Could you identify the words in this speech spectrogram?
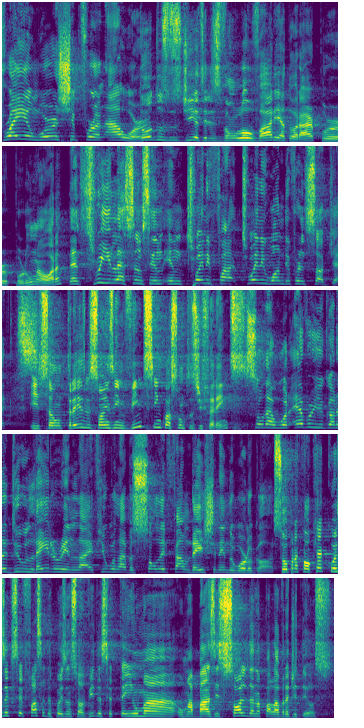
pray and worship for an hour. Todos os dias eles vão louvar e adorar por, por uma hora. Then three lessons in, in 25, 21 different subjects. E são três lições em 25 assuntos diferentes. So that whatever you're going to do later in life, you will have a solid foundation in the Word of God. Só para qualquer coisa que você faça depois na sua vida, você tem uma, uma base sólida na palavra de Deus.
